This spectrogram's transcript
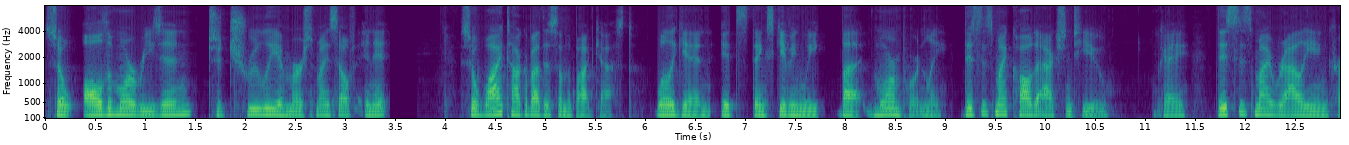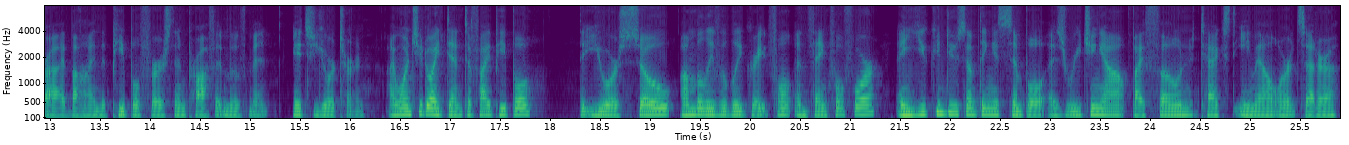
So, all the more reason to truly immerse myself in it. So, why talk about this on the podcast? Well, again, it's Thanksgiving week, but more importantly, this is my call to action to you. Okay. This is my rallying cry behind the people first and profit movement. It's your turn. I want you to identify people that you are so unbelievably grateful and thankful for, and you can do something as simple as reaching out by phone, text, email, or etc.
